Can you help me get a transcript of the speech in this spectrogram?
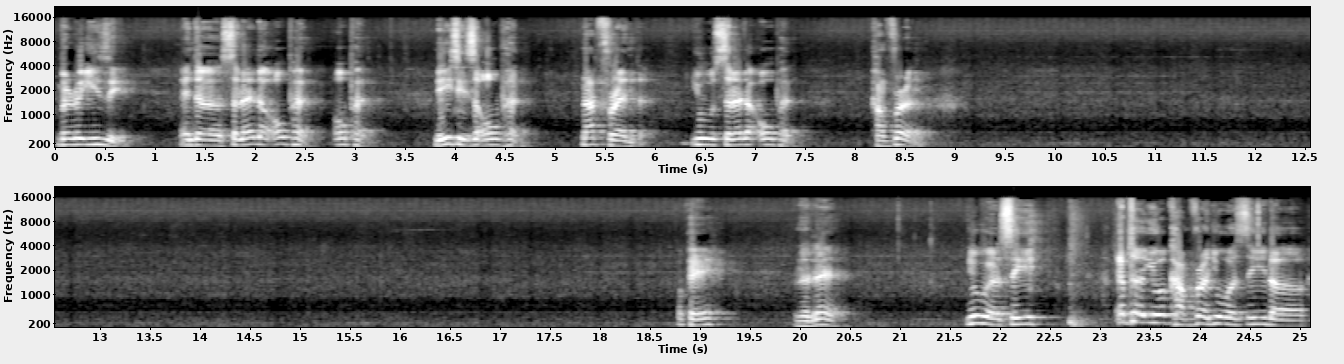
Very easy. And uh, select open, open. This is open, not friend. You select open, confirm. Okay, and then you will see after you confirm, you will see the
